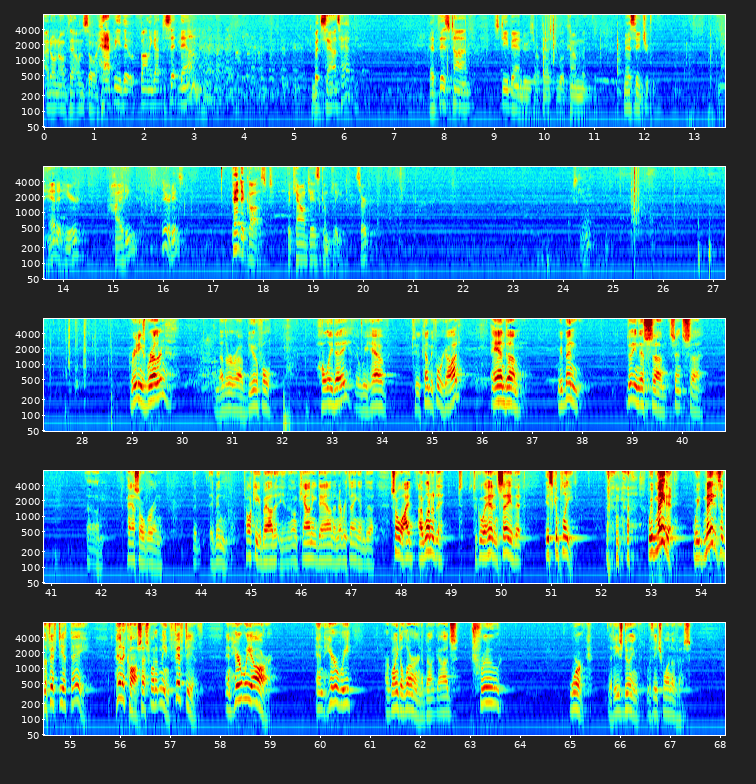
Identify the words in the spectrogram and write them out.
I don't know if that one's so happy that we finally got to sit down, but sounds happy. At this time, Steve Andrews, our pastor, will come with the message. And I had it here, hiding. There it is. Pentecost. The count is complete. Sir? Thanks, Ken. Greetings, brethren. Another uh, beautiful holy day that we have to come before God. And um, we've been doing this uh, since uh, Passover, and they've, been talking about it, you know, and counting down and everything. And uh, so I, I wanted to, to go ahead and say that it's complete. We've made it. We've made it to the 50th day. Pentecost, that's what it means, 50th. And here we are. And here we are going to learn about God's true work that He's doing with each one of us.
